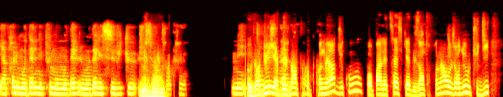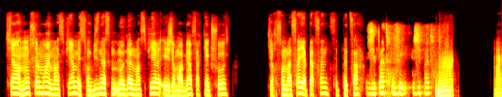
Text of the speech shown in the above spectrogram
et après le modèle n'est plus mon modèle, le modèle est celui que je suis en mh. train de créer. Mais Aujourd'hui, il y a des entrepreneurs du coup, pour parler de ça, est-ce qu'il y a des entrepreneurs aujourd'hui où tu dis: «Tiens, non seulement elle m'inspire, mais son business model m'inspire et j'aimerais bien faire quelque chose qui ressemble à ça», il y a personne? C'est peut-être ça? J'ai pas trouvé, j'ai pas trouvé. Mmh. Ouais.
